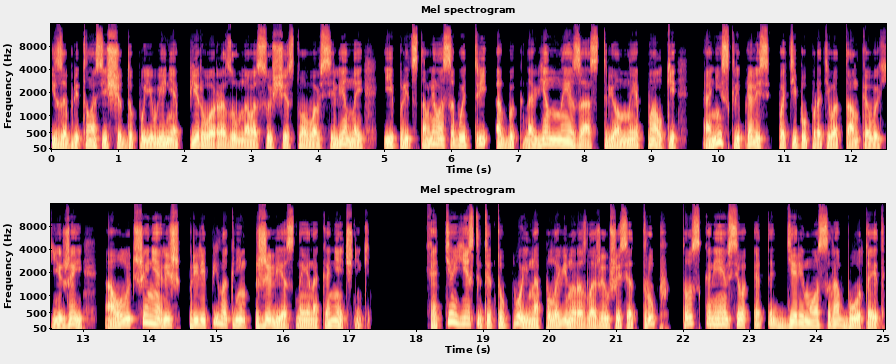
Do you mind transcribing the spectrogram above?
изобреталась еще до появления первого разумного существа во Вселенной и представляла собой три обыкновенные заостренные палки – они скреплялись по типу противотанковых ежей, а улучшение лишь прилепило к ним железные наконечники. Хотя, если ты тупой, наполовину разложившийся труп, то, скорее всего, это дерьмо сработает.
